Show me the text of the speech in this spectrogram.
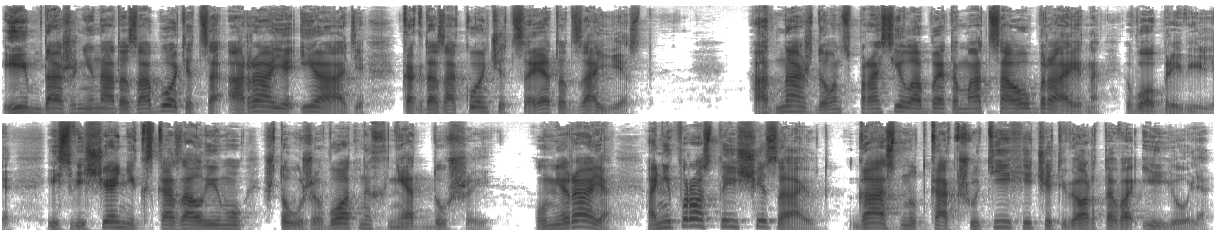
Им даже не надо заботиться о рае и аде, когда закончится этот заезд. Однажды он спросил об этом отца О'Брайена в Обривилле, и священник сказал ему, что у животных нет души. Умирая, они просто исчезают, гаснут, как шутихи 4 июля.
